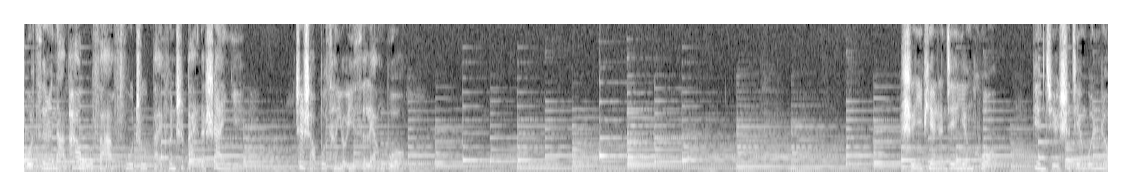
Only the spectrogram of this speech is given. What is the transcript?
我自然哪怕无法付出百分之百的善意，至少不曾有一丝凉薄。拾一片人间烟火，便觉世间温柔；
